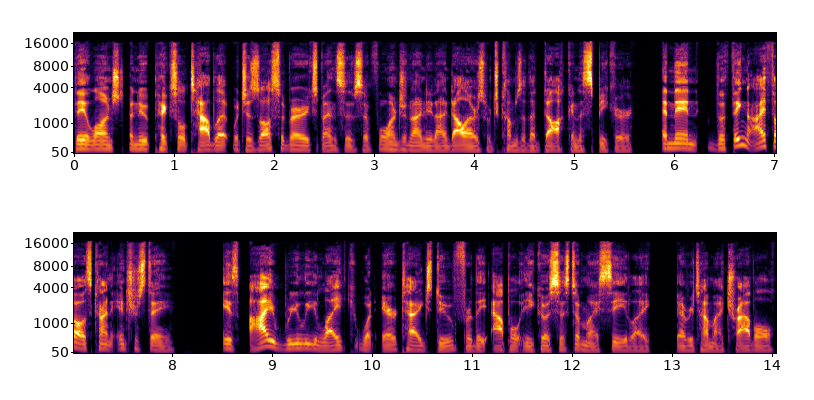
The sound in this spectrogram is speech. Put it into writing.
They launched a new Pixel tablet, which is also very expensive, so $499, which comes with a dock and a speaker. And then the thing I thought was kind of interesting is I really like what AirTags do for the Apple ecosystem. I see like every time I travel,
